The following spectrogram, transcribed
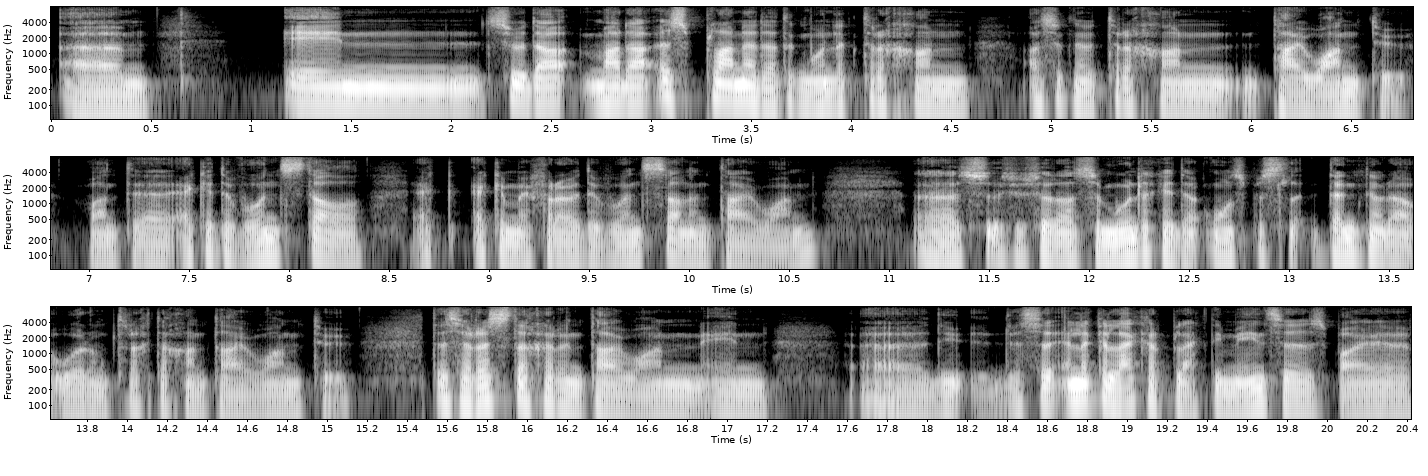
Ehm um, en so daar maar daar is planne dat ek moontlik teruggaan as ek nou teruggaan Taiwan toe want uh, ek het 'n woonstel ek ek en my vrou het 'n woonstel in Taiwan. Uh so so, so daar's 'n moontlikheid dat ons dink nou daaroor om terug te gaan Taiwan toe. Dis rustiger in Taiwan en uh die dis 'n eintlik 'n lekker plek. Die mense is baie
